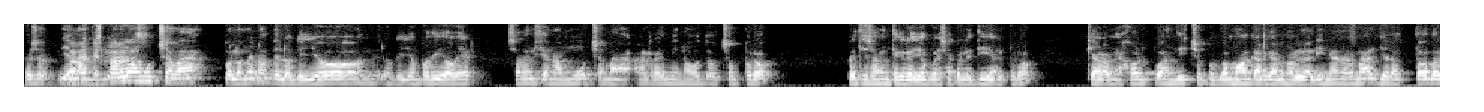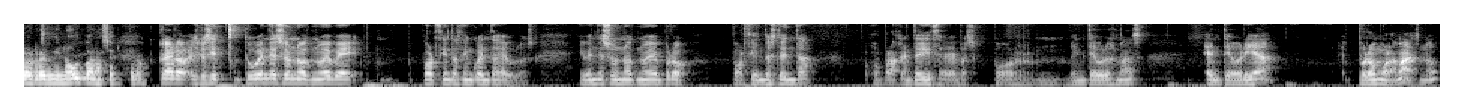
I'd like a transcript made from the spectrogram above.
Eso, y además se ha hablado mucho más, por lo menos de lo que yo, de lo que yo he podido ver, se ha mencionado mucho más al Redmi Note 8 Pro, precisamente creo yo por esa coletilla el Pro, que a lo mejor pues han dicho, pues vamos a cargarnos la línea normal y ahora todos los Redmi Note van a ser Pro. Claro, es que si tú vendes un Note 9 por 150 euros y vendes un Note 9 Pro por 170, o por la gente dice, eh, pues por 20 euros más, en teoría, Pro mola más, ¿no?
